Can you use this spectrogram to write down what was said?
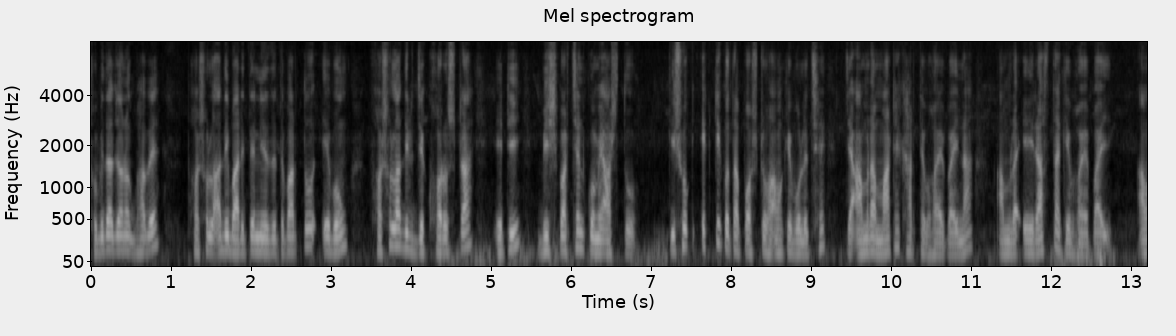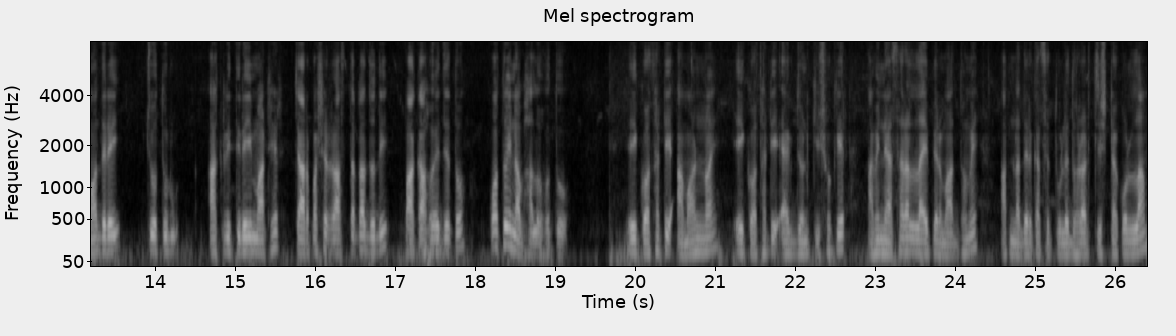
সুবিধাজনকভাবে ফসল আদি বাড়িতে নিয়ে যেতে পারতো এবং ফসল আদির যে খরচটা, এটি বিশ পার্সেন্ট কমে আসতো। কৃষক একটি কথা স্পষ্ট আমাকে বলেছে যে, আমরা মাঠে খাটতে ভয় পাই না, আমরা এই রাস্তাকে ভয় পাই। আমাদের এই চতুর আকৃতির এই মাঠের চারপাশের রাস্তাটা যদি পাকা হয়ে যেত, কতই না ভালো হতো। এই কথাটি আমার নয়, এই কথাটি একজন কৃষকের। আমি ন্যাচারাল লাইফের মাধ্যমে আপনাদের কাছে তুলে ধরার চেষ্টা করলাম।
